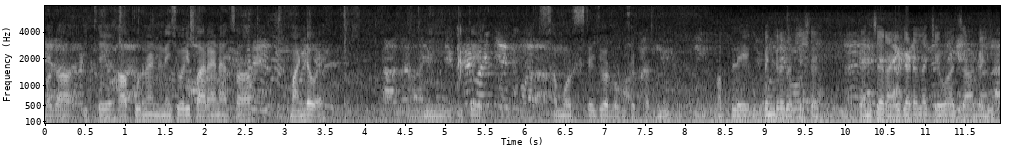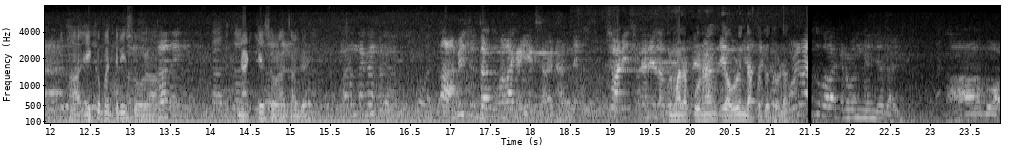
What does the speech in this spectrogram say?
बघा इथे हा पूर्ण ज्ञानेश्वरी पारायणाचा मांडव आहे. आणि इथे समोर स्टेजवर बघू शकता तुम्ही. आपले उपेंद्र दत्ते सर त्यांच्या रायगडाला जेव्हा जाग आली हा एकपात्री सोहळा नाट्य सोहळा चालू आहे. आम्ही सुद्धा तुम्हाला काही एक सांगणार नाही. शिकायला तुम्हाला पूर्ण जवळून दाखवतो थोडं. तुम्हाला करवंद हा बुवा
